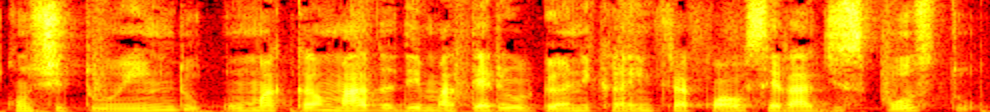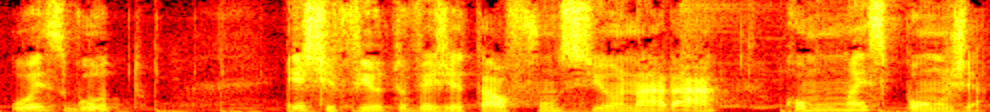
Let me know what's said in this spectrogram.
constituindo uma camada de matéria orgânica entre a qual será disposto o esgoto. Este filtro vegetal funcionará como uma esponja,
